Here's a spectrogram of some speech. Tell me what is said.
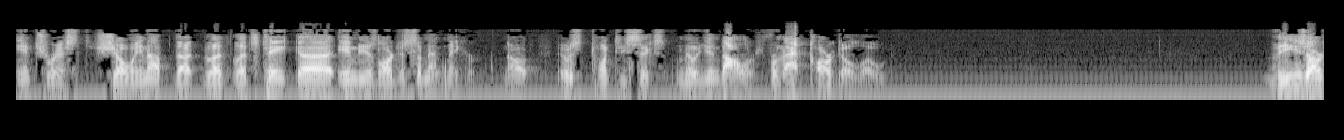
interest showing up. Let, us take uh, India's largest cement maker. No, it was $26 million for that cargo load. These are,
